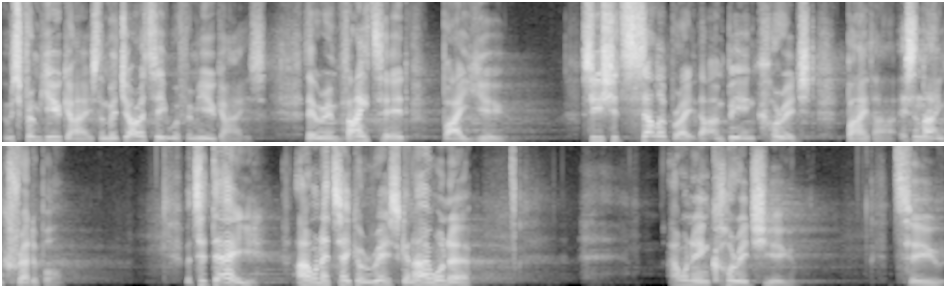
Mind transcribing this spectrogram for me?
It was from you guys. The majority were from you guys. They were invited by you. So you should celebrate that and be encouraged by that. Isn't that incredible? But today, I want to take a risk and I want to I want to encourage you to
